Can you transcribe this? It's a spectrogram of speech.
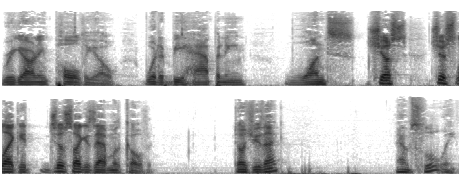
regarding polio would it be happening once just just like it just like it's happened with COVID. Don't you think? Absolutely.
